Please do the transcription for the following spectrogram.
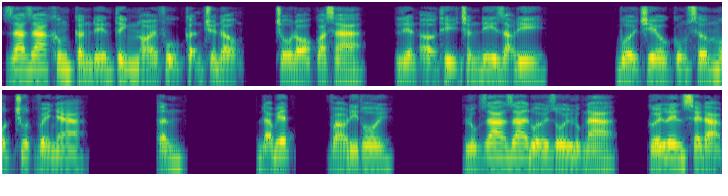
Ra ra không cần đến tỉnh nói phụ cận chuyển động, chỗ đó quá xa, liền ở thị trấn đi dạo đi. Buổi chiều cũng sớm một chút về nhà. Ân, Đã biết, vào đi thôi. Lục ra ra đuổi rồi lục na, cưới lên xe đạp,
